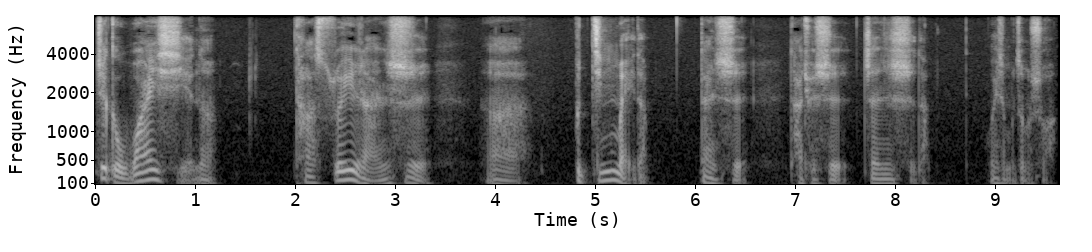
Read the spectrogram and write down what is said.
这个歪斜呢，它虽然是呃不精美的，但是它却是真实的。为什么这么说？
